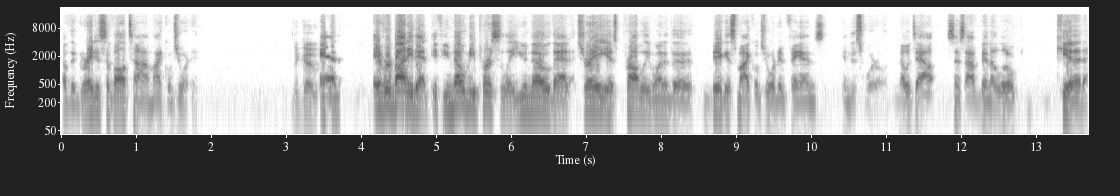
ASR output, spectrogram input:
of the greatest of all time, Michael Jordan. The GOAT. And everybody that, if you know me personally, you know that Trey is probably one of the biggest Michael Jordan fans in this world. No doubt, since I've been a little kid,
